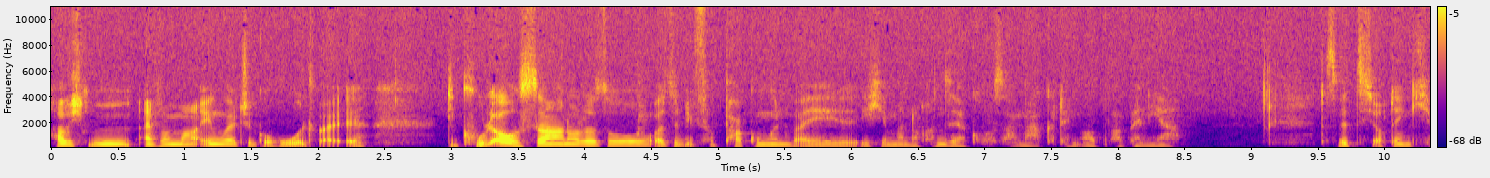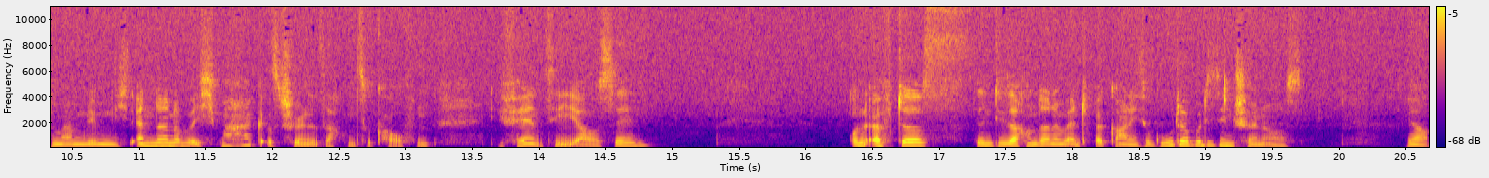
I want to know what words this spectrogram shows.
Habe ich einfach mal irgendwelche geholt, weil die cool aussahen oder so. Also die Verpackungen, weil ich immer noch ein sehr großer Marketingopfer bin, ja. Das wird sich auch, denke ich, in meinem Leben nicht ändern, aber ich mag es, schöne Sachen zu kaufen, die fancy aussehen. Und öfters sind die Sachen dann im Endeffekt gar nicht so gut, aber die sehen schön aus. Ja.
